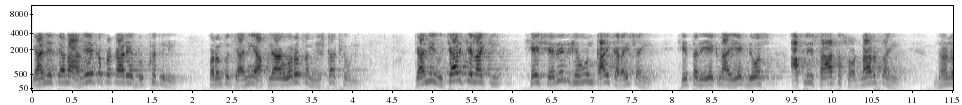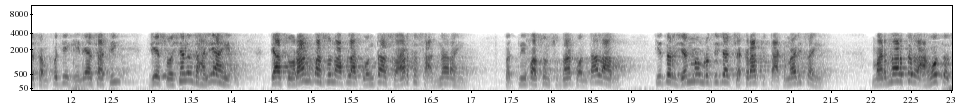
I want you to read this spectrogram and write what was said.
याने त्यांना अनेक प्रकारे दुःख दिले परंतु त्यांनी आपल्यावरच निष्ठा ठेवली. त्यांनी विचार केला की हे शरीर घेऊन काय करायचे आहे? हे तर एक ना एक दिवस आपली साथ सोडणारच आहे. धन संपत्ती घेण्यासाठी जे शोषण झाले आहेत त्या चोरांपासून आपला कोणता स्वार्थ साधणार आहे? पत्नीपासून सुद्धा कोणता लाभ? ती तर जन्म मृत्यूच्या चक्रात टाकणारीच आहे. मरणार तर आहोतच.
